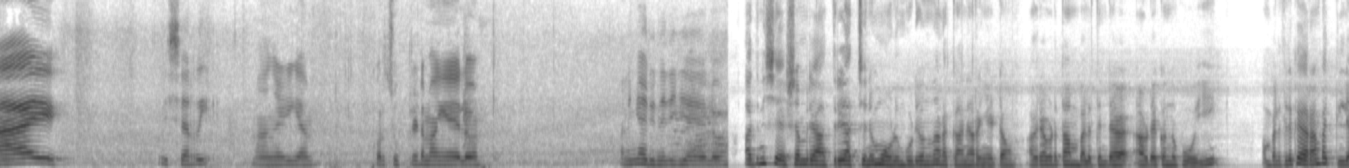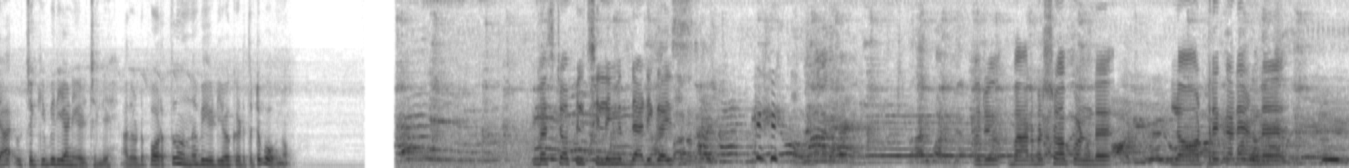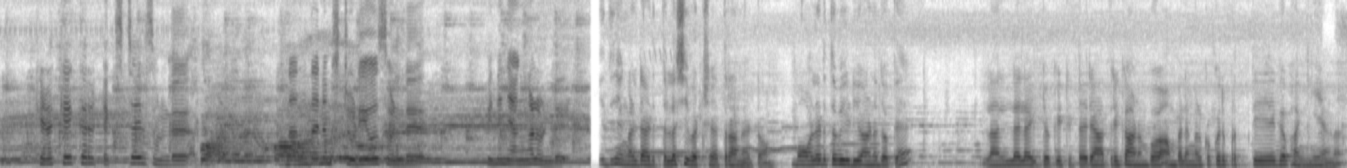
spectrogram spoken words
ആയ്. വിശറി. മാങ്ങ കഴിക്കാം കുറച്ച് ഉപ്പിലിട്ട മാങ്ങയായാലോ? അല്ലെങ്കിൽ അരിനരികി ആയാലോ അതിനുശേഷം രാത്രി അച്ഛനും മോളും കൂടി ഒന്ന് നടക്കാൻ ഇറങ്ങി കേട്ടോ അവരവിടുത്തെ അമ്പലത്തിന്റെ അവിടെയൊക്കെ ഒന്ന് പോയി. അമ്പലത്തിൽ കയറാൻ പറ്റില്ല. ഉച്ചയ്ക്ക് ബിരിയാണി കഴിച്ചില്ലേ? അതുകൊണ്ട് പുറത്ത് നിന്ന് വീഡിയോ ഒക്കെ എടുത്തിട്ട് പോന്നു. ബസ് സ്റ്റോപ്പിൽ ചില്ലിങ് വിത്ത് ഡാഡി ഗൈസ് ഒരു ബാർബർ ഷോപ്പ് ഉണ്ട്. ലോട്ടറി കടയുണ്ട്. കിഴക്കേക്കര ടെക്സ്റ്റൈൽസ് ഉണ്ട്. നന്ദനം സ്റ്റുഡിയോസ് ഉണ്ട്. പിന്നെ ഞങ്ങളുണ്ട്. ഇത് ഞങ്ങളുടെ അടുത്തുള്ള ശിവക്ഷേത്രമാണ് കേട്ടോ. മോളെടുത്ത വീഡിയോ ആണ് ഇതൊക്കെ. നല്ല ലൈറ്റൊക്കെ ഇട്ടിട്ട് രാത്രി കാണുമ്പോൾ അമ്പലങ്ങൾക്കൊക്കെ ഒരു പ്രത്യേക ഭംഗിയാണ്.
